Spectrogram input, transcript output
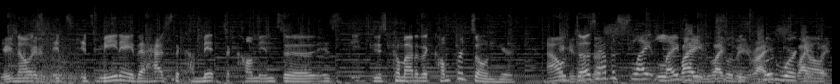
Yeah, he's now it's, it's it's Mine that has to commit to come into his just come out of the comfort zone here. Al Yeah, 'cause does a have a slight life Slight lead, so this right, could work slight out life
